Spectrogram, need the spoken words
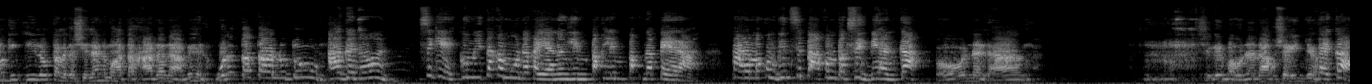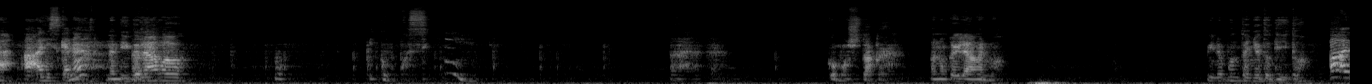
maging ilaw talaga sila ng mga tahanan namin. Walang tatalo doon. Ah, ganon. Sige, kumita ka muna kaya ng limpak-limpak na pera para makumbinsi pa akong pagsilbihan ka. Oo na lang. Sige, mauna na ako sa inyo. Teka, aalis ka na? Nandito na ako. Ikaw kasi. Kumusta ka? Anong kailangan mo? Pinapunta niyo to dito? Ah,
